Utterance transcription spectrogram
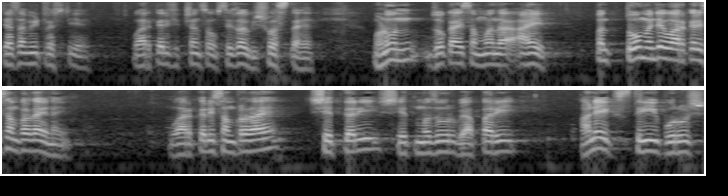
त्याचा मी ट्रस्टी आहे. वारकरी शिक्षण संस्थेचा विश्वस्त आहे. म्हणून जो काय संबंध आहे पण तो म्हणजे वारकरी संप्रदाय नाही. वारकरी संप्रदाय शेतकरी शेतमजूर व्यापारी अनेक स्त्री पुरुष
